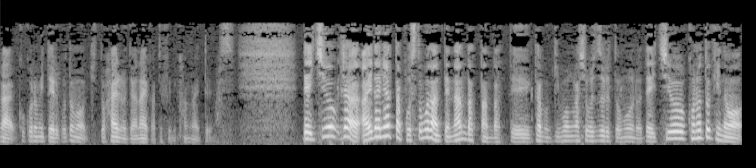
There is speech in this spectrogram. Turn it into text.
が試みていることもきっと入るのではないかというふうに考えております。で、一応、じゃあ、間にあったポストモダンって何だったんだっていう多分疑問が生ずると思うので、一応、この時の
